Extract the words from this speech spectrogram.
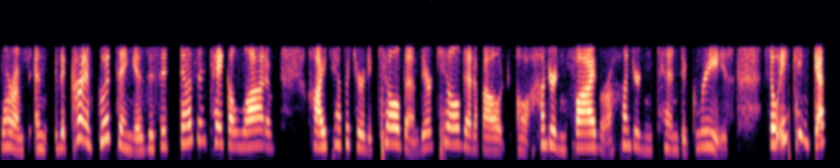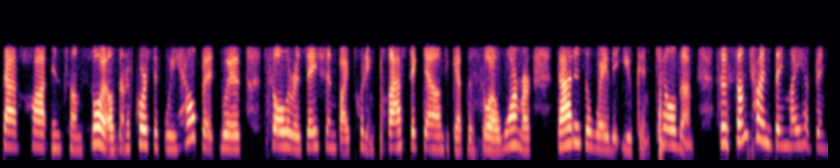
worms and the kind of good thing is is it doesn't take a lot of high temperature to kill them. They're killed at about uh, 105 or 110 degrees So it can get that hot in some soils. And of course, if we help it with solarization by putting plastic down to get the soil warmer, that is a way that you can kill them. So sometimes they might have been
